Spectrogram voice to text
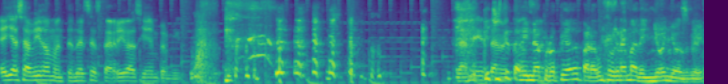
ella ha sabido mantenerse hasta arriba siempre, amigo. Qué chiste tan inapropiado para un programa de ñoños, güey.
